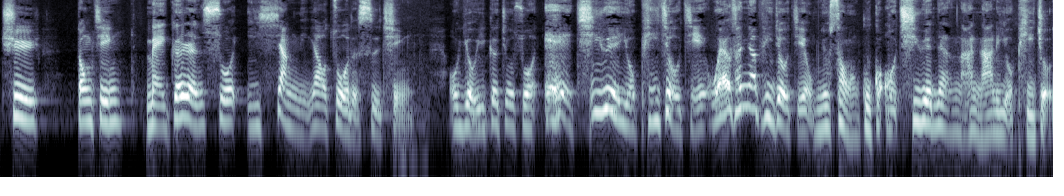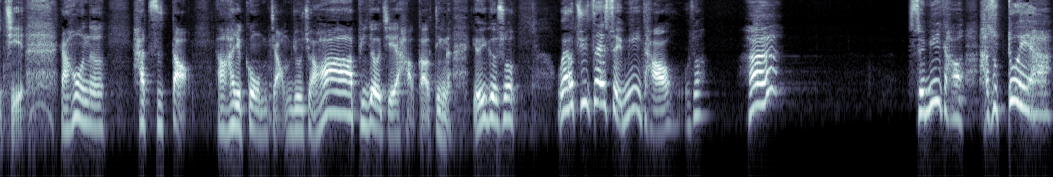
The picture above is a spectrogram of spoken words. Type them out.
去东京，每个人说一项你要做的事情。我有一个就说，哎、欸，七月有啤酒节，我要参加啤酒节。我们就上网 Google，哦，七月那哪哪里有啤酒节？然后呢，他知道，然后他就跟我们讲，我们就讲啊，啤酒节好搞定了。有一个说我要去摘水蜜桃，我说啊，水蜜桃？他说对啊，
